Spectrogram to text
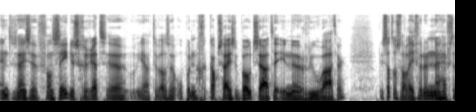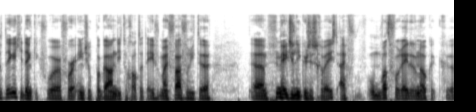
En toen zijn ze van zee dus gered, uh, ja, terwijl ze op een gekapseisde boot zaten in uh, ruw water. Dus dat was wel even een eh, heftig dingetje, denk ik, voor, voor Angel Pagan, die toch altijd een van mijn favoriete uh, major leaguers is geweest. Eigenlijk om wat voor reden dan ook. Ik, uh,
